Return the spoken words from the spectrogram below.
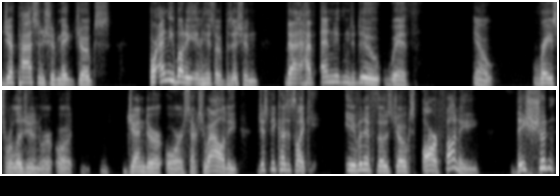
jeff passan should make jokes or anybody in his type of position that have anything to do with you know race religion or or gender or sexuality just because it's like even if those jokes are funny, they shouldn't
